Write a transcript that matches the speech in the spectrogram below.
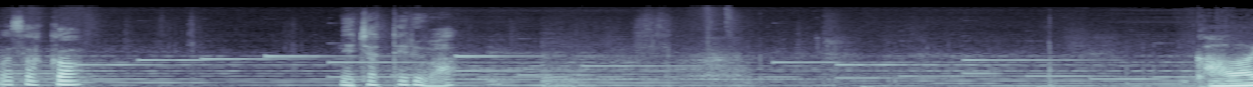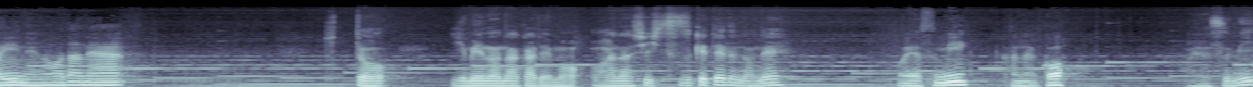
まさか。寝ちゃってるわ。かわいい寝顔だね。きっと夢の中でもお話しし続けてるのね。おやすみ花子おやすみ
